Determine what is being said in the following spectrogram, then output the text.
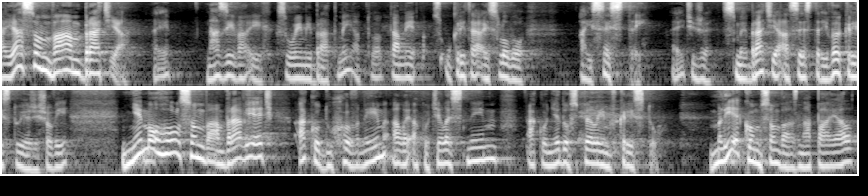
A ja som vám, bratia, hej, nazýva ich svojimi bratmi a to, tam je ukryté aj slovo aj sestry. Hej, čiže sme bratia a sestry v Kristu Ježišovi. Nemohol som vám vravieť ako duchovným, ale ako telesným, ako nedospelým v Kristu. Mliekom som vás napájal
